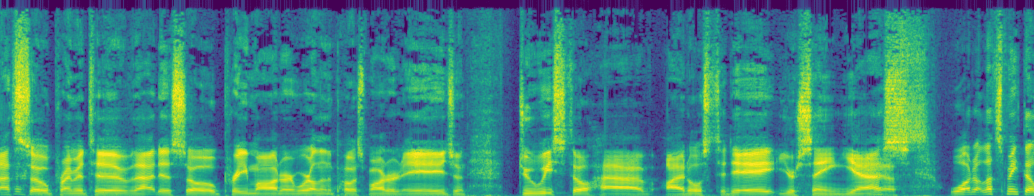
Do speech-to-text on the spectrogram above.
that's so primitive. That is so pre-modern. We're in the postmodern age, and do we still have idols today? You're saying yes. Yes. What? Let's make that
